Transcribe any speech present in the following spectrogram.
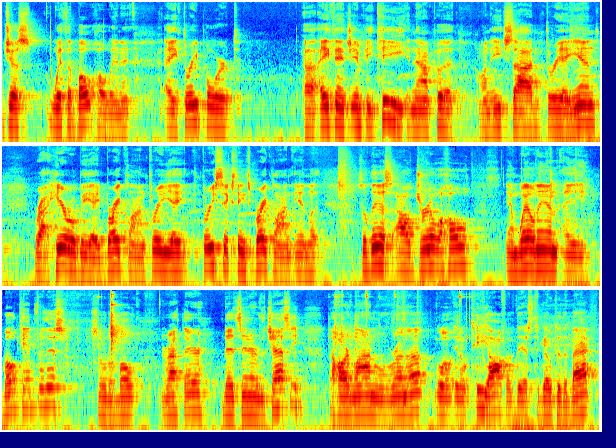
just with a bolt hole in it, a three port uh, eighth inch MPT, and then I put on each side 3AN. Right here will be a brake line, 3 8, 3 16 brake line inlet. So this, I'll drill a hole and weld in a bulkhead for this. So it'll bolt right there, dead center of the chassis. The hard line will run up. Well, it'll tee off of this to go to the back.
